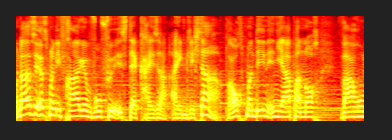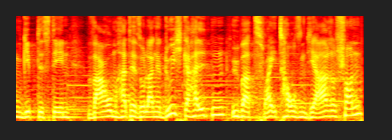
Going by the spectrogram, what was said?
Und da ist erstmal die Frage, wofür ist der Kaiser eigentlich da? Braucht man den in Japan noch? Warum gibt es den? Warum hat er so lange durchgehalten? Über 2000 Jahre schon.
